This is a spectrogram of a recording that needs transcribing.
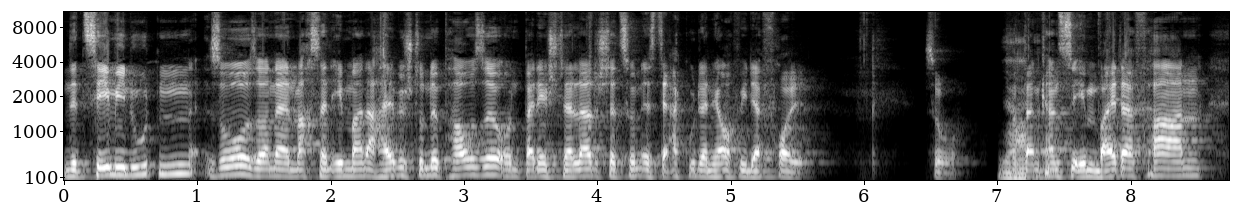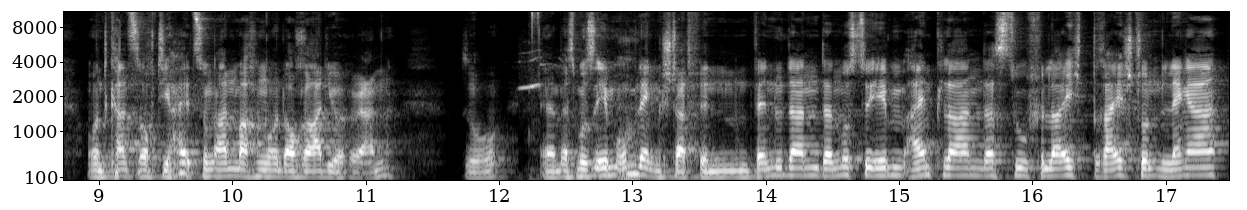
eine 10 Minuten so, sondern machst dann eben mal eine halbe Stunde Pause und bei den Schnellladestationen ist der Akku dann ja auch wieder voll. So. Ja. Und dann kannst du eben weiterfahren und kannst auch die Heizung anmachen und auch Radio hören. So, ähm, es muss eben Umdenken stattfinden. Und wenn du dann, dann musst du eben einplanen, dass du vielleicht drei Stunden länger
